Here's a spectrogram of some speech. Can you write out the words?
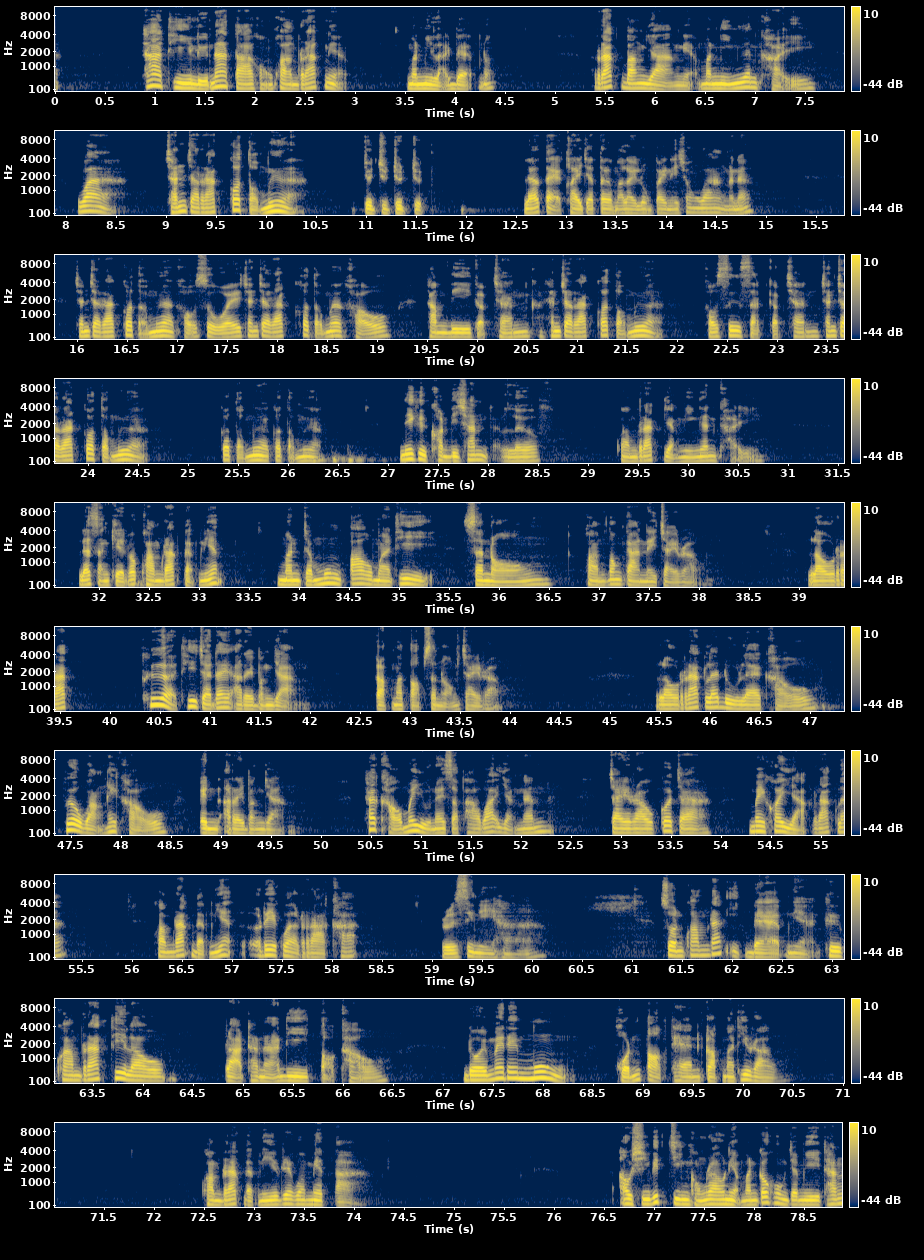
ท่าทีหรือหน้าตาของความรักเนี่ยมันมีหลายแบบเนาะรักบางอย่างเนี่ยมันมีเงื่อนไขว่าฉันจะรักก็ต่อเมื่อจุดจุดจุดจุด แล้วแต่ใครจะเติมอะไรลงไปในช่องว่างนะนะ ฉันจะรักก็ต่อเมื่อเขาสวย ฉันจะรักก็ต่อเมื่อเขาทำดีกับฉัน ฉันจะรักก็ต่อเมื่อ เขาซื่อสัตย์กับฉัน ฉันจะรักก็ต่อเมื่อ ก็ต่อเมื่อก็ต่อเมื่อ นี่คือ condition love ความรักอย่างมีเงื่อนไข และสังเกตว่าความรักแบบนี้มันจะมุ่งเป้ามาที่สนองความต้องการในใจเรา เรารักเพื่อที่จะได้อะไรบางอย่าง กลับมาตอบสนองใจเรา เรารักและดูแลเขาเพื่อหวังให้เขาเป็นอะไรบางอย่าง ถ้าเขาไม่อยู่ในสภาวะอย่างนั้น ใจเราก็จะไม่ค่อยอยากรักแล้ว ความรักแบบนี้เรียกว่าราคะ หรือสิเนหา ส่วนความรักอีกแบบเนี่ยคือความรักที่เราปรารถนาดีต่อเขา โดยไม่ได้มุ่งผลตอบแทนกลับมาที่เรา ความรักแบบนี้เรียกว่าเมตตา เอาชีวิตจริงของเราเนี่ยมันก็คงจะมีทั้ง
